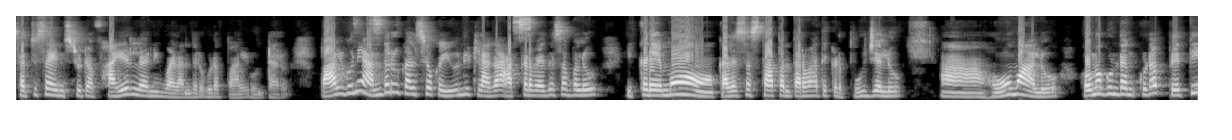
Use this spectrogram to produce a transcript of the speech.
Sathya Sai institute of higher learning వాళ్ళందరూ కూడా పాల్గొంటారు. పాల్గొని అందరూ కలిసి ఒక యూనిట్ లాగా అక్కడ వేదసభలు ఇక్కడేమో కలశ స్థాపన తర్వాత ఇక్కడ పూజలు హోమాలు హోమగుండం కూడా ప్రతి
